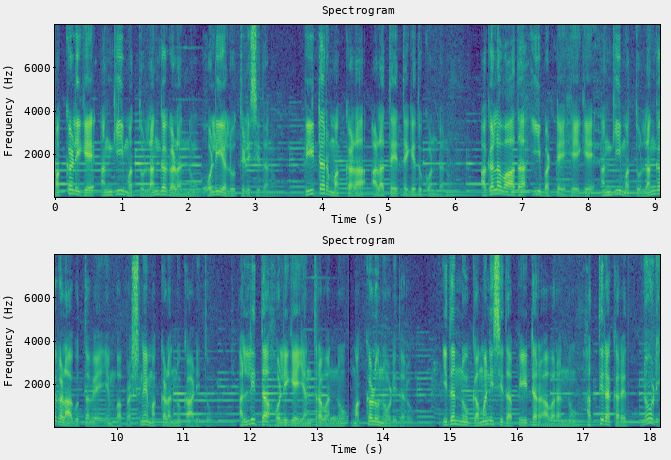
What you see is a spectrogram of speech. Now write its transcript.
ಮಕ್ಕಳಿಗೆ ಅಂಗಿ ಮತ್ತು ಲಂಗಗಳನ್ನು ಹೊಲಿಯಲು ತಿಳಿಸಿದನು. ಪೀಟರ್ ಮಕ್ಕಳ ಅಳತೆ ತೆಗೆದುಕೊಂಡನು. ಅಗಲವಾದ ಈ ಬಟ್ಟೆ ಹೇಗೆ ಅಂಗಿ ಮತ್ತು ಲಂಗಗಳಾಗುತ್ತವೆ ಎಂಬ ಪ್ರಶ್ನೆ ಮಕ್ಕಳನ್ನು ಕಾಡಿತು. ಅಲ್ಲಿದ್ದ ಹೊಲಿಗೆ ಯಂತ್ರವನ್ನು ಮಕ್ಕಳು ನೋಡಿದರು. ಇದನ್ನು ಗಮನಿಸಿದ ಪೀಟರ್ ಅವರನ್ನು ಹತ್ತಿರ ಕರೆದು, ನೋಡಿ,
